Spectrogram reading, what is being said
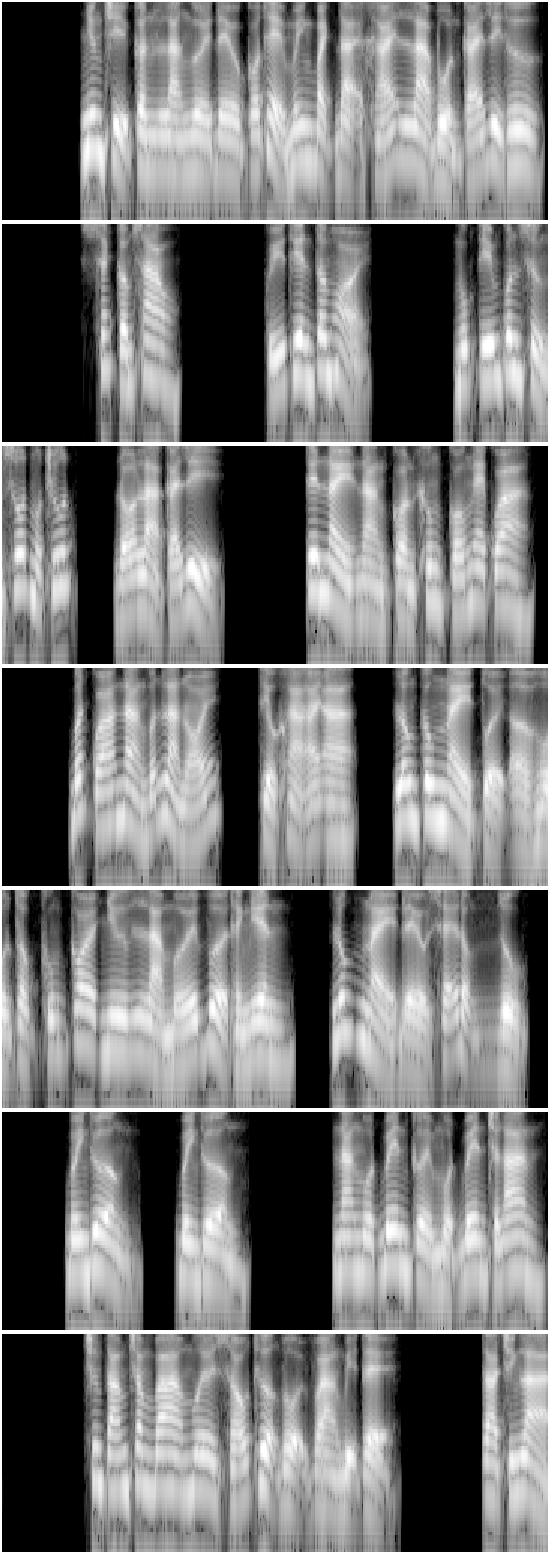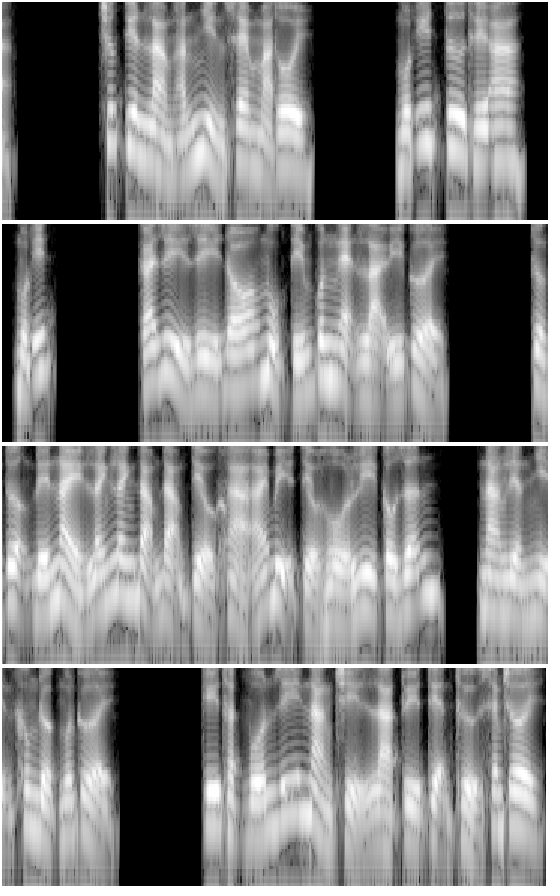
Nhưng chỉ cần là người đều có thể minh bạch đại khái là buồn cái gì thư. Sách cấm sao? Quý thiên tâm hỏi. Mục tím quân sửng sốt một chút, đó là cái gì? Tên này nàng còn không có nghe qua. Bất quá nàng vẫn là nói, tiểu khả ai a, lông công này tuổi ở hồ tộc cũng coi như là mới vừa thành niên, lúc này đều sẽ động dục. Bình thường, bình thường. Nàng một bên cười một bên trấn an. chương 836 thượng vội vàng bị tể. Ta chính là, trước tiên làm hắn nhìn xem mà thôi. Một ít tư thế A, một ít. Cái gì gì đó mục tím quân nghẹn lại ý cười. Tưởng tượng đến này lánh lánh đạm đạm tiểu khả ái bị tiểu hồ ly câu dẫn, nàng liền nhịn không được muốn cười. Kỳ thật vốn dĩ nàng chỉ là tùy tiện thử xem chơi.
